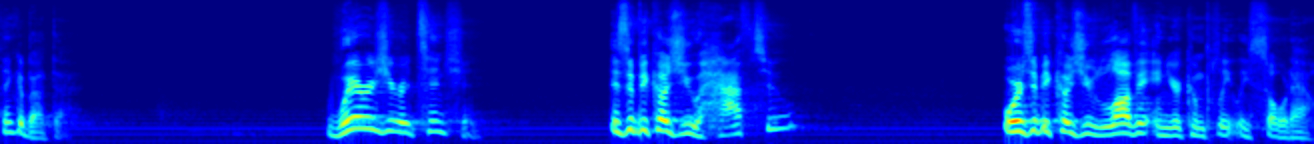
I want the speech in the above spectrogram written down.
Think about that. Where is your attention? Is it because you have to? Or is it because you love it and you're completely sold out?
